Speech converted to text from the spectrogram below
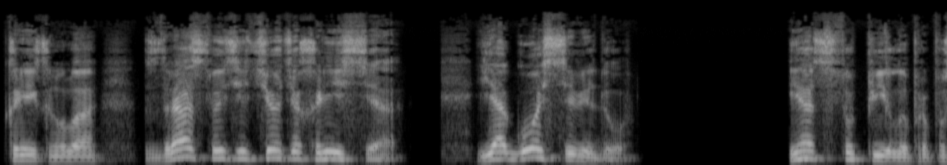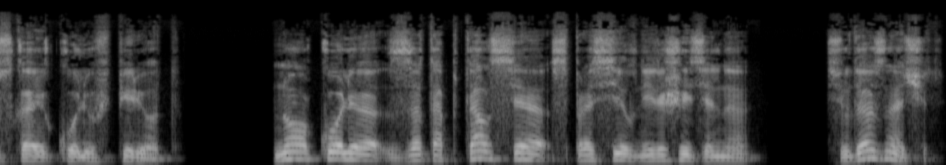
крикнула «Здравствуйте, тетя Христия! Я гостя веду!» и отступила, пропуская Колю вперед. Но Коля затоптался, спросил нерешительно. «Сюда, значит?»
